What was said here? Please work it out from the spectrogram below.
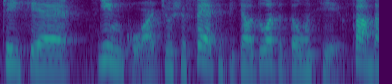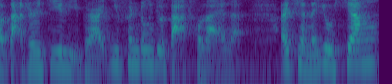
这些硬果，就是 fat 比较多的东西，放到打汁机里边，一分钟就打出来了，而且呢又香。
